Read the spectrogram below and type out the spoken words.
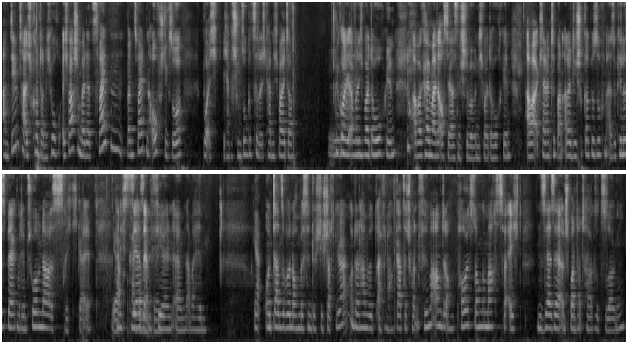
an dem Tag, ich konnte da nicht hoch. Ich war schon bei der zweiten, beim zweiten Aufstieg so, boah, ich, ich habe es schon so gezittert, ich kann nicht weiter. Dann konnte ich einfach nicht weiter hochgehen. Aber Kai meinte auch, ja, ist nicht schlimmer, wenn ich weiter hochgehen. Aber kleiner Tipp an alle, die Stuttgart besuchen, also Killesberg mit dem Turm da, ist richtig geil. Ja, kann ich kann sehr, sehr empfehlen, empfehlen ähm, da mal hin. Ja. Und dann sind wir noch ein bisschen durch die Stadt gegangen und dann haben wir einfach noch einen ganz entspannten Filmeabend, dann auch mit Paul zusammen gemacht. Das war echt ein sehr, sehr entspannter Tag sozusagen.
